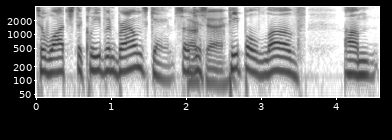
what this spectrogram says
to watch the Cleveland Browns game. So just okay. people love. Um,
